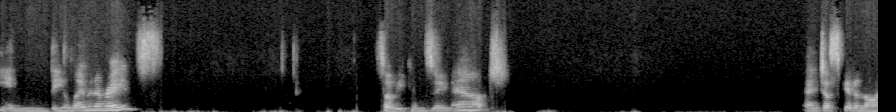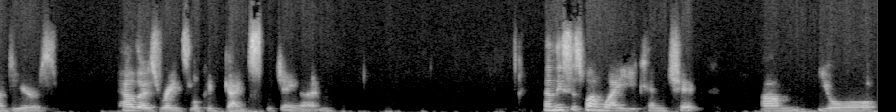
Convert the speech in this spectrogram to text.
in the Illumina reads. So we can zoom out and just get an idea of how those reads look against the genome. And this is one way you can check um, your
